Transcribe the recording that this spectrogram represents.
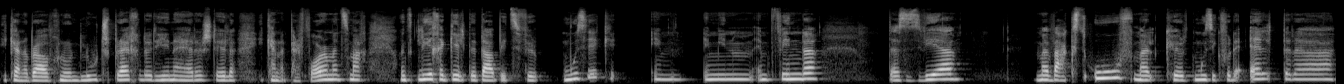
ich kann aber auch nur einen Lautsprecher dahin herstellen, ich kann eine Performance machen. Und das Gleiche gilt auch ein bisschen für Musik im, in meinem Empfinden, dass es wie, man wächst auf, man hört Musik von den Eltern,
